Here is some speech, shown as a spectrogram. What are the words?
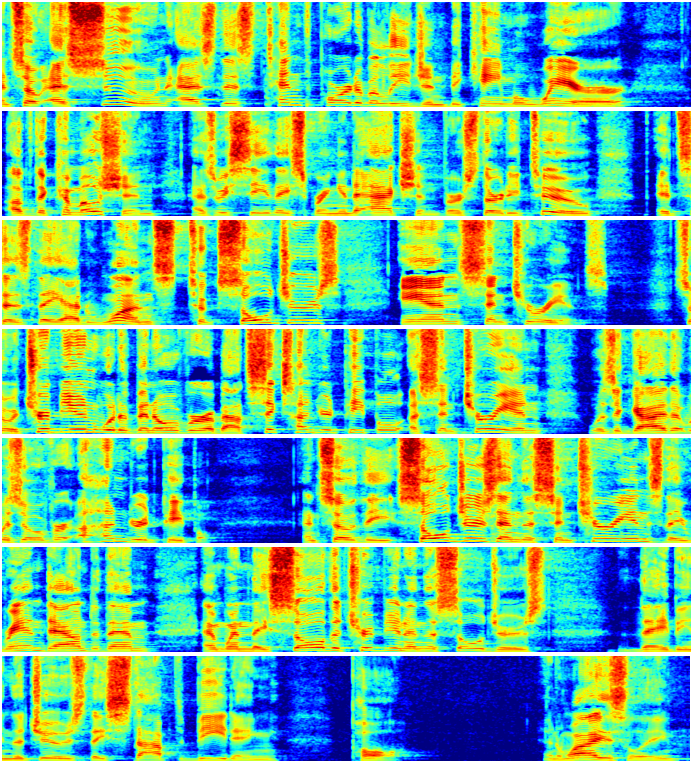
And so, as soon as this tenth part of a legion became aware of the commotion, as we see, they spring into action. Verse 32, it says, They at once took soldiers and centurions. So a tribune would have been over about 600 people. A centurion was a guy that was over 100 people. And so the soldiers and the centurions, they ran down to them. And when they saw the tribune and the soldiers, they being the Jews, they stopped beating Paul. And wisely,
